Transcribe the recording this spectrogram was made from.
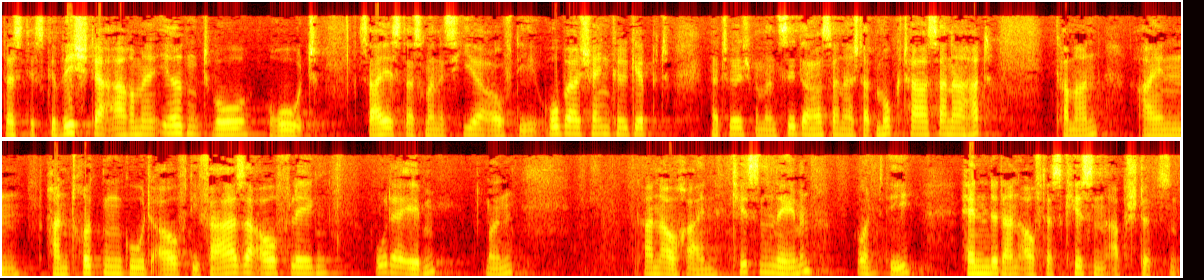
dass das Gewicht der Arme irgendwo ruht. Sei es, dass man es hier auf die Oberschenkel gibt. Natürlich, wenn man Siddhasana statt Muktasana hat, kann man einen Handrücken gut auf die Ferse auflegen oder eben man kann auch ein Kissen nehmen und die Hände dann auf das Kissen abstützen.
